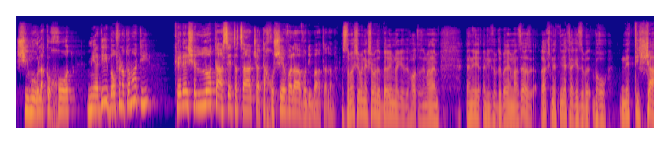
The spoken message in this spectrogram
שימור לקוחות, מיידי באופן אוטומטי, כדי שלא תעשה את הצעד שאתה חושב עליו או דיברת עליו. זאת אומרת שאם אני עכשיו מדבר עם נגיד הוט, אז אני אומר להם, אני, אני מדבר עם הזה, אז רק שנייה, תני רק להגיד את זה ברור, נטישה,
